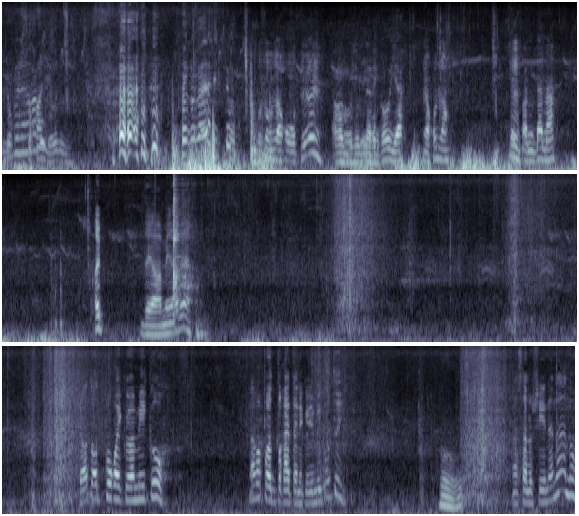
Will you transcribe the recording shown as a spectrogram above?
Busog ka yun. Ano kaya ito? busog na ako ito eh. Ako busog na rin kuya. Ako lang. Sa Hmm. pandan ah. Dayami na kaya. Shoutout po kay Kuya Miko. Nakapad pa kata ni Kuya Miko to eh. Oo. Nasa Lucena na no.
